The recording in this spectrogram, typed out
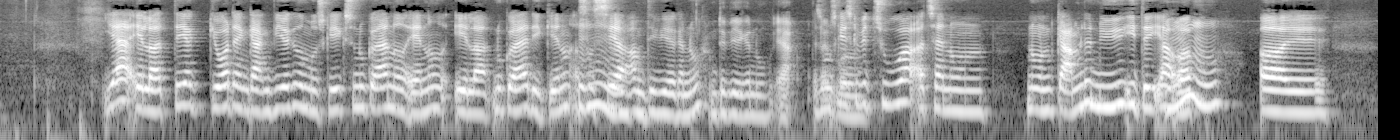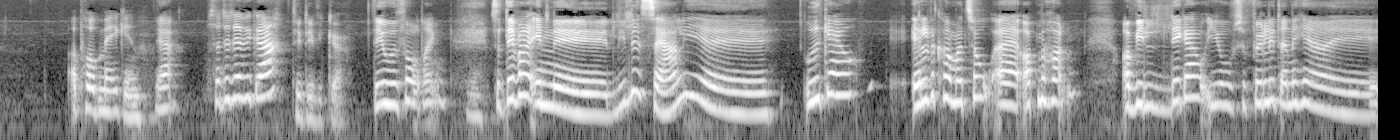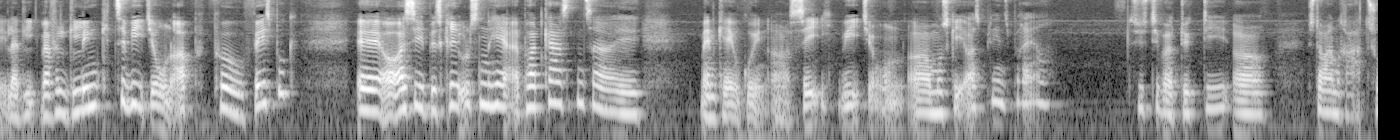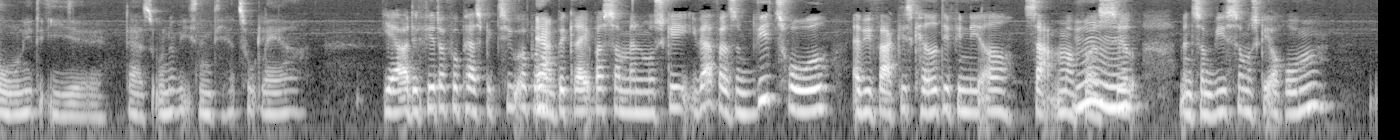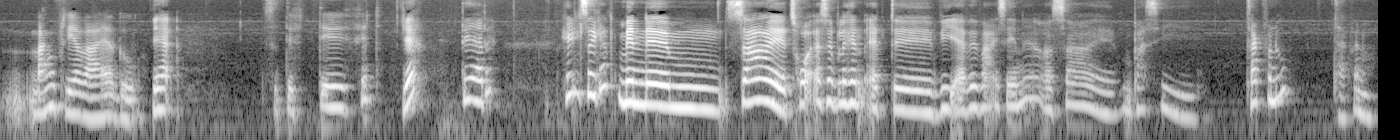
Ja, eller det jeg gjorde dengang virkede måske ikke, så nu gør jeg noget andet, eller nu gør jeg det igen, og så mm. ser om det virker nu. Om det virker nu, ja. Altså måske skal vi ture og tage nogle, nogle gamle, nye idéer mm. op, og, øh, og prøve dem af igen. Ja, Så det er det, vi gør. det er det, vi gør. Det er udfordringen. Ja. Så det var en øh, lille særlig øh, udgave, 11,2 af Op med hånden. Og vi lægger jo selvfølgelig denne her, øh, eller i hvert fald et link til videoen op på Facebook, øh, og også i beskrivelsen her af podcasten, så øh, man kan jo gå ind og se videoen, og måske også blive inspireret. Jeg synes, de var dygtige, og der var en rar tone i, øh, deres undervisning, de her to lærere. Ja, og det er fedt at få perspektiver på Ja. nogle begreber, som man måske, i hvert fald som vi troede, at vi faktisk havde defineret sammen og for mm. os selv, men som vi så måske at rumme mange flere veje at gå. Ja, Så det, det er fedt. Ja, det er det. Helt sikkert. Men øhm, så øh, tror jeg simpelthen, at øh, vi er ved vejs ende, og så øh, må bare sige tak for nu. Tak for nu.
